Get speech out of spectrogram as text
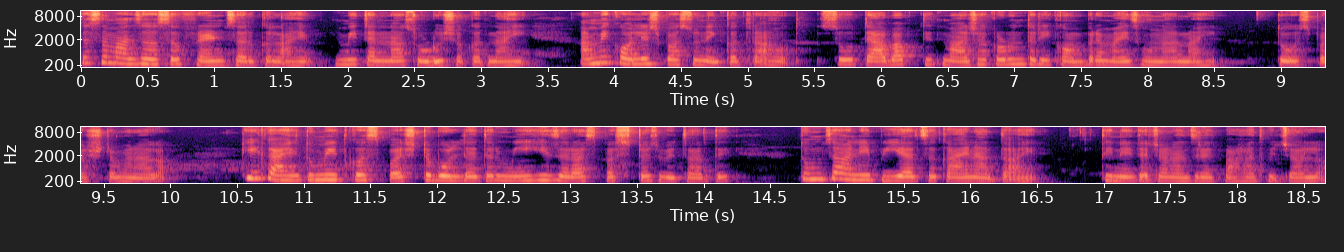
तसं माझं असं फ्रेंड सर्कल आहे. मी त्यांना सोडू शकत नाही. आम्ही कॉलेजपासून एकत्र आहोत सो त्याबाबतीत माझ्याकडून तरी कॉम्प्रोमाइज होणार नाही तो स्पष्ट म्हणाला. ठीक आहे तुम्ही इतकं स्पष्ट बोलताय तर मीही जरा स्पष्टच विचारते. तुमचं आणि पियाचं काय नातं आहे? तिने त्याच्या नजरेत पाहत विचारलं.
